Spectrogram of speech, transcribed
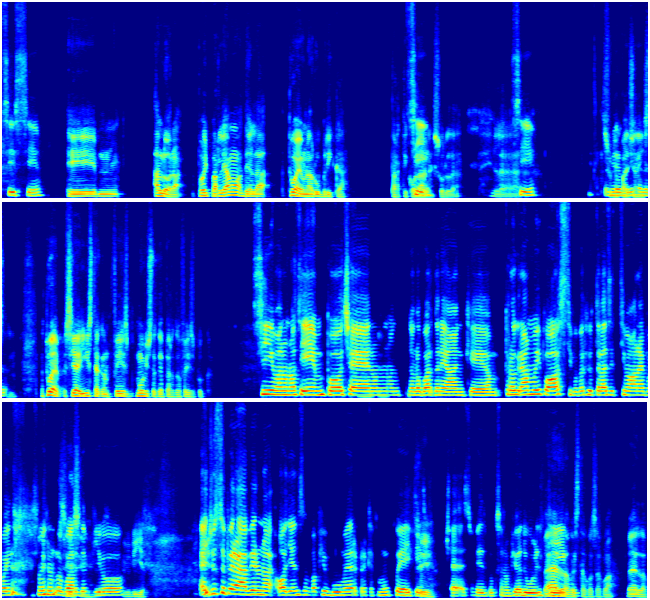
Sì, sì. E, mh, allora, poi parliamo della... Tu hai una rubrica particolare Sì. sul, il- Sì. sulla pagina del- Instagram. Ma tu hai sia Instagram, Facebook, ho visto che hai aperto Facebook. Sì, ma non ho tempo, cioè Ok. non, non- non lo guardo neanche. Programmo i post tipo per tutta la settimana e poi, poi non lo Sì, guardo sì, più. Via. È giusto per avere una audience un po' più boomer, perché comunque Facebook, Sì. cioè, su Facebook sono più adulti. Bella questa cosa qua, bella,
